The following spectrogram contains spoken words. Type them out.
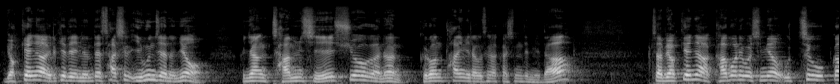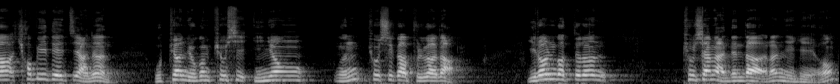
몇 개냐 이렇게 돼 있는데 사실 이 문제는요. 그냥 잠시 쉬어가는 그런 타임이라고 생각하시면 됩니다. 자, 몇 개냐? 가번에 보시면 우측국과 협의되지 않은 우편 요금 표시 인용은 표시가 불가하다. 이런 것들은 표시하면 안 된다라는 얘기예요.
